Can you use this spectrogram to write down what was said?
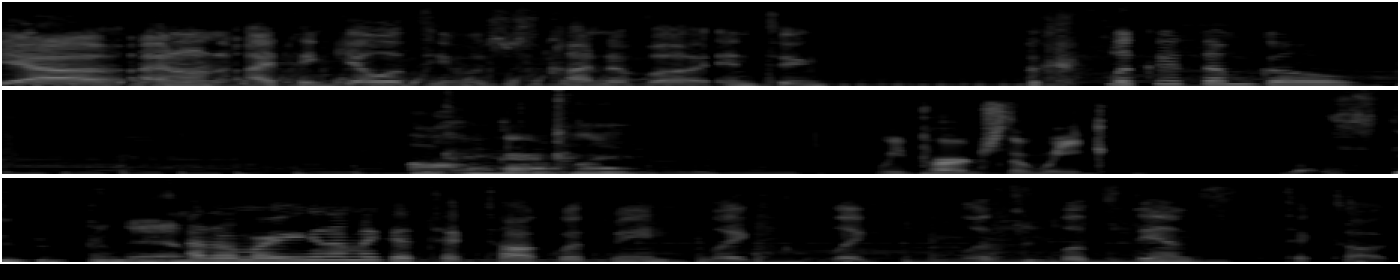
Yeah, I don't. I think yellow team was just kind of uh inting. Look, look at them go. Apparently. We purge the week. Stupid banana. Adam, are you gonna make a TikTok with me? Like, like, let's let's dance TikTok.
